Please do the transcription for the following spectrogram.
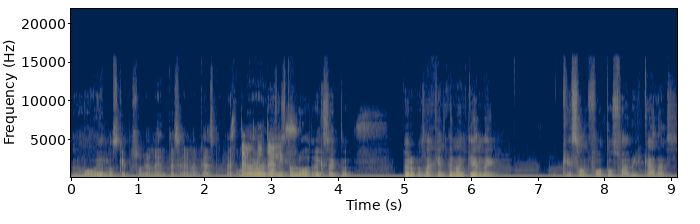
modelos que pues obviamente se ven acá espectaculares. brutales. Esto, lo otro, exacto. Pero pues la gente no entiende que son fotos fabricadas.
